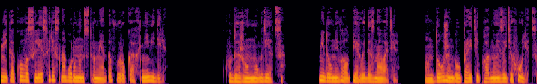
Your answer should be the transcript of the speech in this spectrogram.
Никакого слесаря с набором инструментов в руках не видели. Куда же он мог деться? Недоумевал первый дознаватель. Он должен был пройти по одной из этих улиц.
